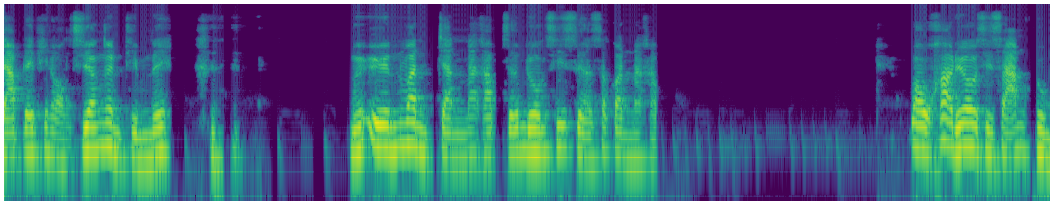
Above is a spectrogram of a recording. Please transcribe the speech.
จับเดะพี่น้องเสียเงินถิ้มเดะมื้ออื่นวันจันทร์นะครับ เสริมดวงสีเสือซะก่อนนะครับเว้าคราวเดียวสิ3ทุ่ม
